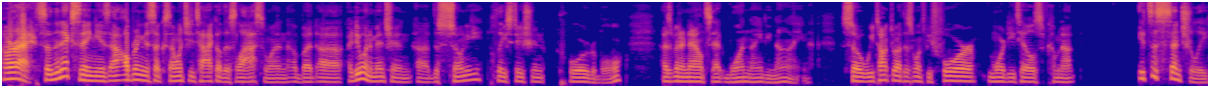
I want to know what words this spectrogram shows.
all right. So the next thing is I'll bring this up because I want you to tackle this last one. uh, But uh, I do want to mention uh, the Sony PlayStation Portable has been announced at 199. So we talked about this once before. More details have come out. It's essentially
